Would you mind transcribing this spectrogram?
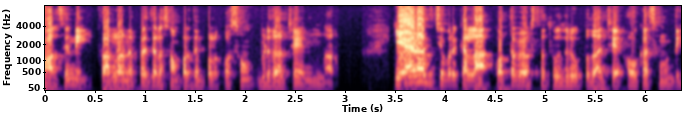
పాలసీని త్వరలోనే ప్రజల సంప్రదింపుల కోసం విడుదల చేయనున్నారు. ఈ ఏడాది చివరికల్లా కొత్త వ్యవస్థ తుదిరూపు దాల్చే అవకాశం ఉంది.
